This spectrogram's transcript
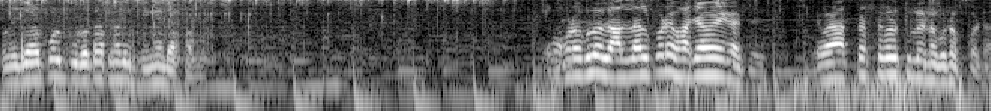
হয়ে যাওয়ার পর পুরোটা আপনাদের ভেঙে দেখাবো। পকোড়াগুলো লাল লাল করে ভাজা হয়ে গেছে। এবার আস্তে আস্তে করে তুলে নেব সব কটা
